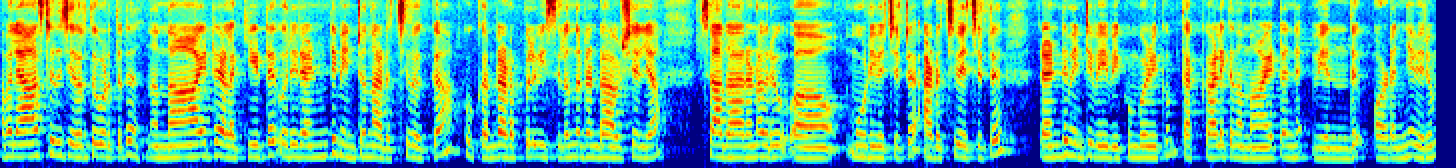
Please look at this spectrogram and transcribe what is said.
അപ്പോൾ ലാസ്റ്റ് ഇത് ചേർത്ത് കൊടുത്തിട്ട് നന്നായിട്ട് ഇളക്കിയിട്ട് ഒരു രണ്ട് മിനിറ്റ് ഒന്ന് അടച്ച് വെക്കുക. കുക്കറിന്റെ അടപ്പിൽ വിസിലൊന്നും ഇടേണ്ട ആവശ്യമില്ല. സാധാരണ ഒരു മൂടി വെച്ചിട്ട് അടച്ച് വെച്ചിട്ട് രണ്ട് മിനിറ്റ് വേവിക്കുമ്പോഴേക്കും തക്കാളിക്ക് നന്നായിട്ട് തന്നെ വെന്ത് ഉടഞ്ഞ് വരും.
